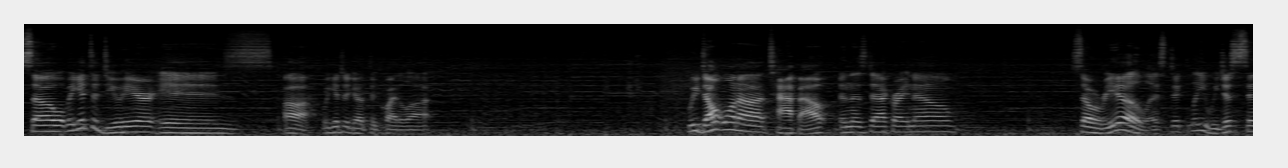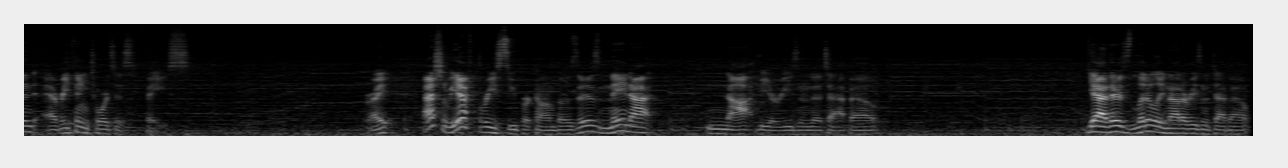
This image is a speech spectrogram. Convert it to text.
So what we get to do here is, uh, we get to go through quite a lot. We don't want to tap out in this deck right now. So realistically, we just send everything towards his face. Right? Actually, we have three super combos. There's may not not be a reason to tap out. Yeah, there's literally not a reason to tap out.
